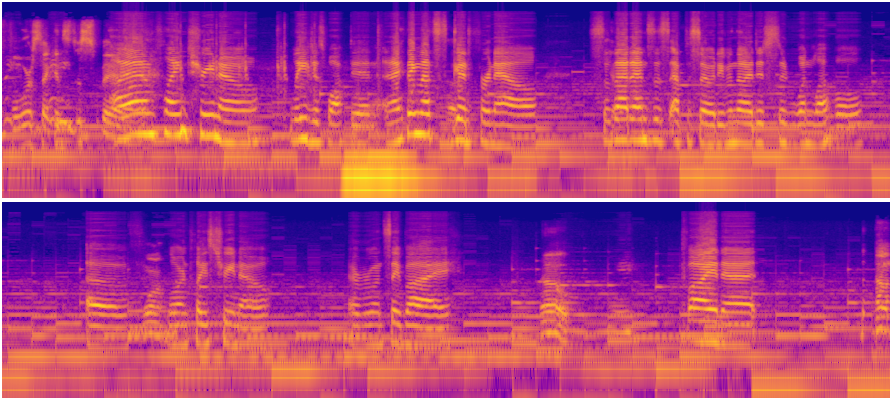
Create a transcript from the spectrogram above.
get four seconds to spare. I am playing Trino. Lee just walked in, and I think that's good for now. So that ends this episode, even though I just did one level. of. Lauren Plays Trino. Everyone say bye. No. Bye, Annette. No.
